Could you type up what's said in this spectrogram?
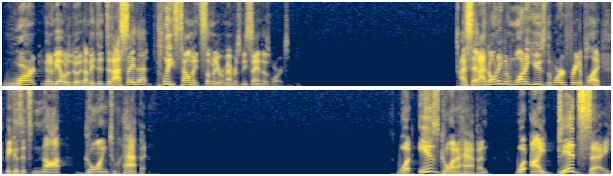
weren't going to be able to do it. I mean, did, did I say that? Please tell me somebody remembers me saying those words. I said, I don't even want to use the word free to play because it's not going to happen. What is going to happen, what I did say,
